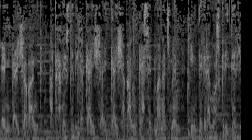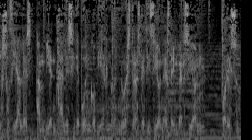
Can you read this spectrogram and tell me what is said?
En CaixaBank, a través de Vida Caixa y CaixaBank Asset Management, integramos criterios sociales, ambientales y de buen gobierno en nuestras decisiones de inversión. Por eso,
